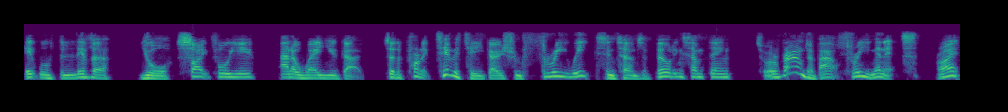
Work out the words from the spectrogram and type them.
It will deliver your site for you and away you go. So the productivity goes from three weeks in terms of building something to around about three minutes, right?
